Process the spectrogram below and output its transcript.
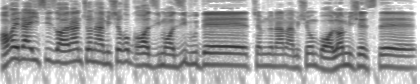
آقای رئیسی ظاهرا چون همیشه خب قاضی مازی بوده چه می‌دونم همیشه اون بالا میشسته.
